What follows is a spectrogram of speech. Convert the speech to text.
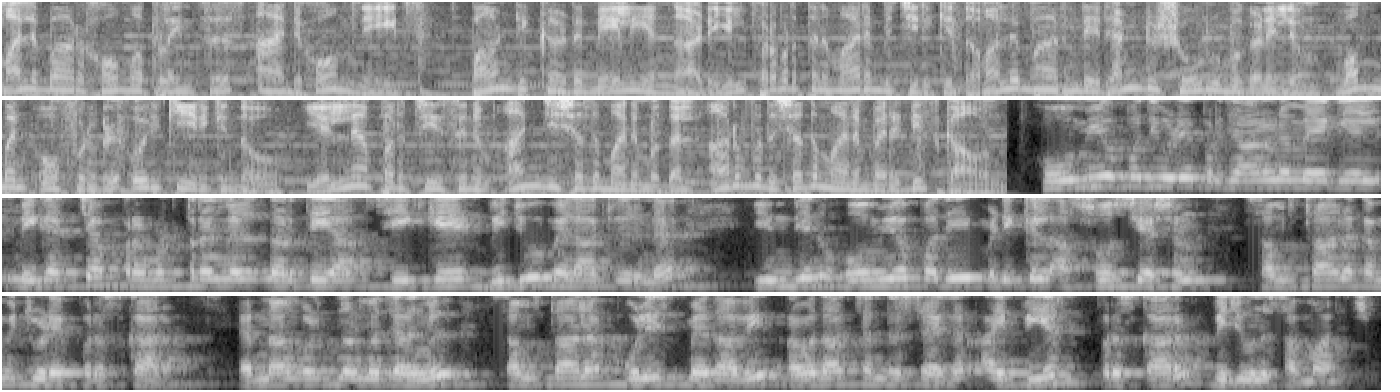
Malabar home appliances and home needs Pandikkad മേലിയങ്ങാടിയിൽ പ്രവർത്തനം ആരംഭിച്ചിരിക്കുന്നു. മലബാറിന്റെ രണ്ട് ഷോറൂമുകളിലും വമ്പൻ ഓഫറുകൾ ഒരുക്കിയിരിക്കുന്നു. എല്ലാ പർച്ചേസിനും അഞ്ച് ശതമാനം മുതൽ അറുപത് ശതമാനം വരെ ഡിസ്കൗണ്ട്. ഹോമിയോപ്പതിയുടെ പ്രചാരണ മേഖലയിൽ മികച്ച പ്രവർത്തനങ്ങൾ നടത്തിയ സി കെ ബിജു മേലാറ്റൂരിന് ഇന്ത്യൻ ഹോമിയോപ്പതി മെഡിക്കൽ അസോസിയേഷൻ സംസ്ഥാന കമ്മിറ്റിയുടെ പുരസ്കാരം. എറണാകുളത്ത് നടന്ന ചടങ്ങിൽ സംസ്ഥാന പോലീസ് മേധാവി റവദ ചന്ദ്രശേഖർ ഐ പുരസ്കാരം ബിജുവിന് സമ്മാനിച്ചു.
